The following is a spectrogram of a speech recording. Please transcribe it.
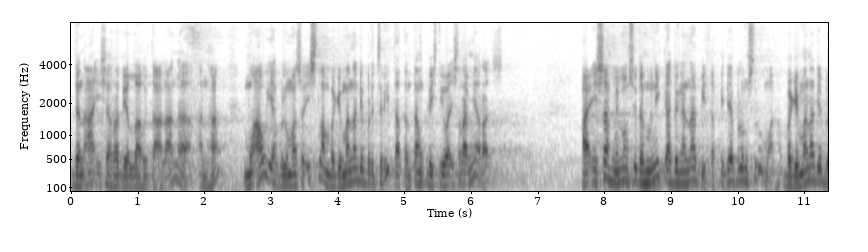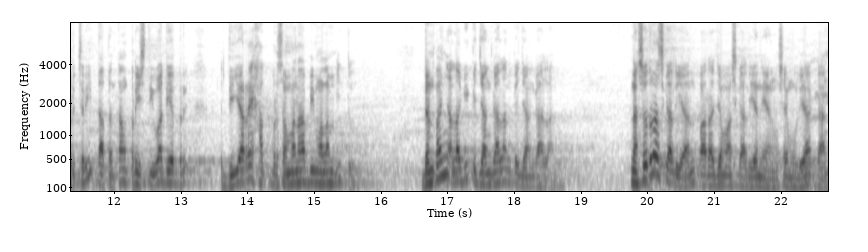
dan Aisyah radhiyallahu taala anha. Muawiyah belum masuk Islam, bagaimana dia bercerita tentang peristiwa Isra Mi'raj. Aisyah memang sudah menikah dengan Nabi tapi dia belum serumah. Bagaimana dia bercerita tentang peristiwa dia ber, dia rehat bersama Nabi malam itu dan banyak lagi kejanggalan-kejanggalan. Nah, saudara sekalian, para jemaah sekalian yang saya muliakan,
